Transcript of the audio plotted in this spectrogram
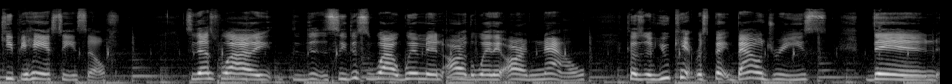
Keep your hands to yourself. See, that's why. See, this is why women are the way they are now because if you can't respect boundaries, then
